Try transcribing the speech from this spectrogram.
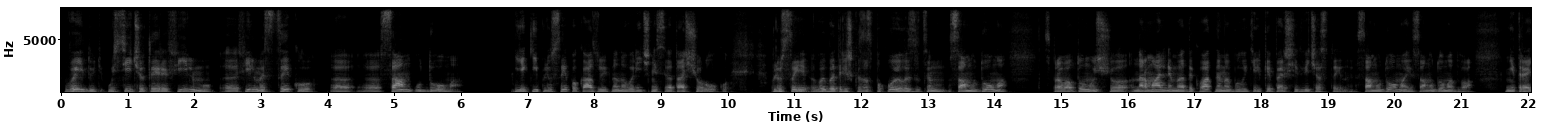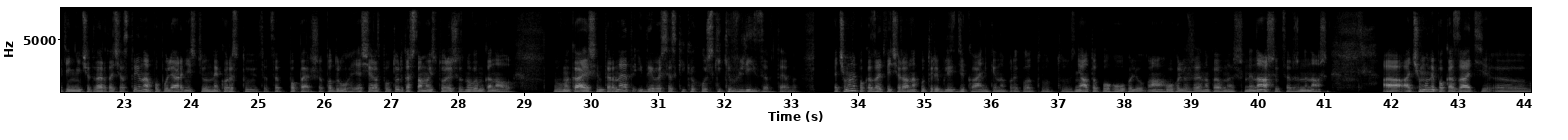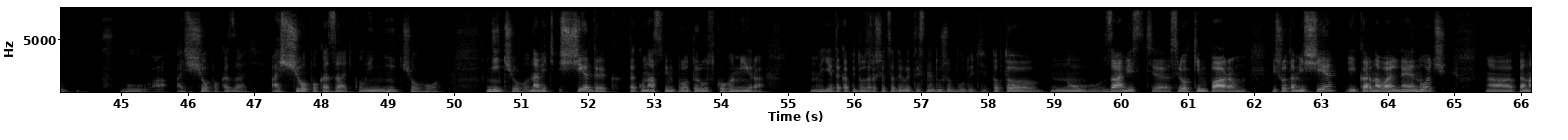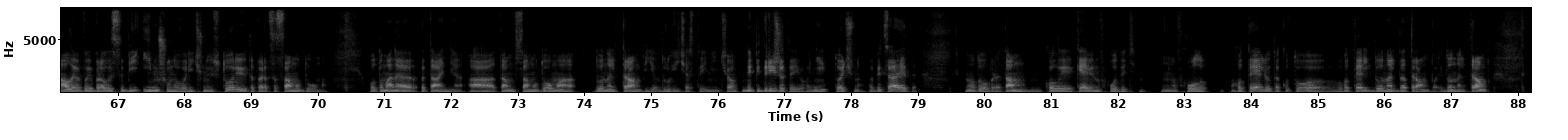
вийдуть усі чотири фільму, е, фільми з циклу е, е, Сам удома, які плюси показують на новорічні свята щороку. Плюси, ви би трішки заспокоїлись за цим сам удома. Справа в тому, що нормальними, адекватними були тільки перші дві частини: сам удома і сам удома 2. Ні третя, ні четверта частина популярністю не користуються. Це по-перше. По-друге, я ще раз повторю, та ж сама історія, що з новим каналом. Вмикаєш інтернет і дивишся, скільки хочеш, скільки влізе в тебе. А чому не показати вечора на хуторі бліз Діканьки, наприклад, От, знято по Гоголю. А, Гоголь вже, напевно, ж не наш, це вже не наше. А, а чому не показати? Е, а, що показати? А що показати, коли нічого? Нічого. Навіть Щедрик, так у нас він проти руського міра. Є така підозра, що це дивитись не дуже будуть. Тобто, ну, замість е, з легким паром і що там іще, і карнавальна ніч, канали вибрали собі іншу новорічну історію, і тепер це сам удома. От у мене питання: а там сам удома Дональд Трамп є в другій частині. Нічого? Не підріжете його? Ні? Точно? Обіцяєте? Ну добре. Там, коли Кевін входить в хол готелю, так ото готель Дональда Трампа. І Дональд Трамп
